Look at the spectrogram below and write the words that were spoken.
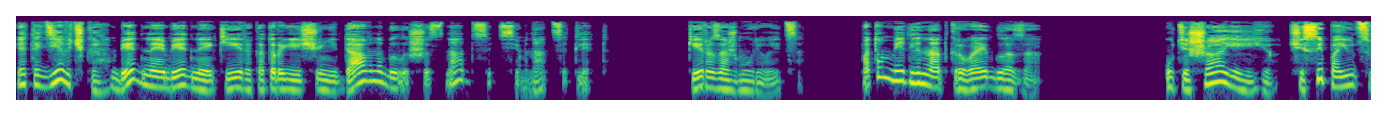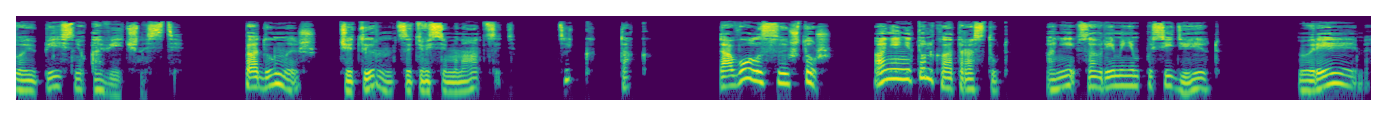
Эта девочка — бедная-бедная Кира, которой еще недавно было шестнадцать-семнадцать лет. Кира зажмуривается. Потом медленно открывает глаза. Утешая ее, часы поют свою песню о вечности. Подумаешь, четырнадцать, восемнадцать, тик-так. А волосы, что ж, они не только отрастут, они со временем посидеют. Время,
